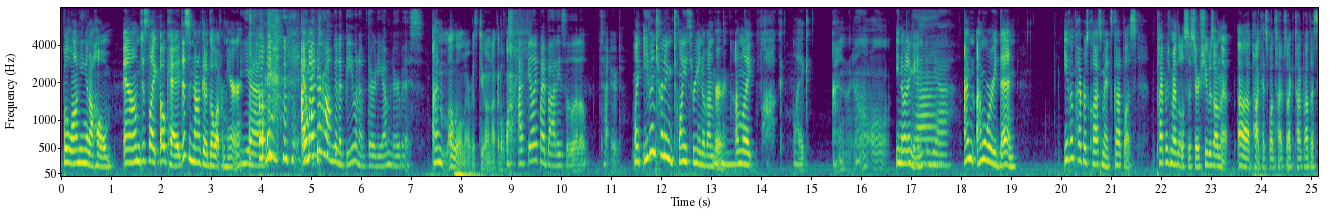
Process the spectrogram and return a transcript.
belonging in a home, and I'm just like, okay, this is not gonna go up from here. Yeah. I Am I- wonder how I'm gonna be when I'm 30. I'm nervous. I'm a little nervous too. I'm not gonna lie. I feel like my body's a little tired. Like even turning 23 in November, I'm like, fuck. Like, I don't know. You know what I mean? Yeah. I'm I'm worried then. Even Piper's classmates, God bless. Piper's my little sister. She was on the uh, podcast one time, so I can talk about this.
